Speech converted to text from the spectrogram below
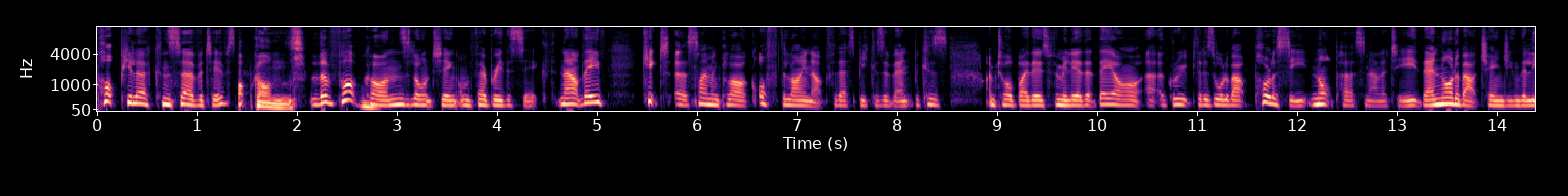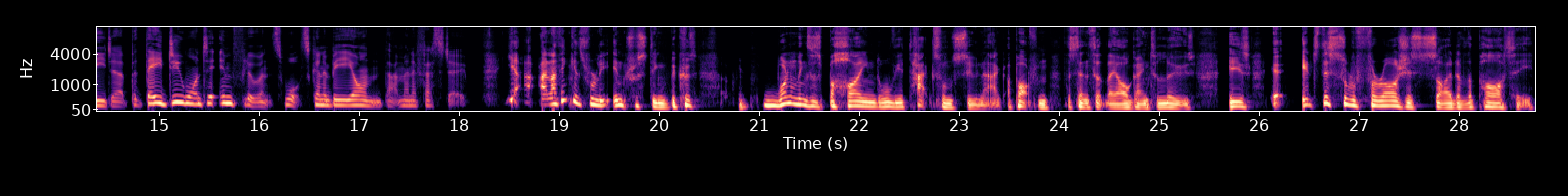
popular Conservatives. Popcorns. The Popcons launching on February the 6th. Now, they've kicked uh, Simon Clarke off the lineup for their speakers event because I'm told by those familiar that they are a group that is all about policy, not personality. They're not about changing the leader, but they do want to influence what's going to be on that manifesto. Yeah, and I think it's really interesting because one of the things that's behind all the attacks on Sunak, apart from the sense that they are going to lose, is it's this sort of Farageist side of the party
